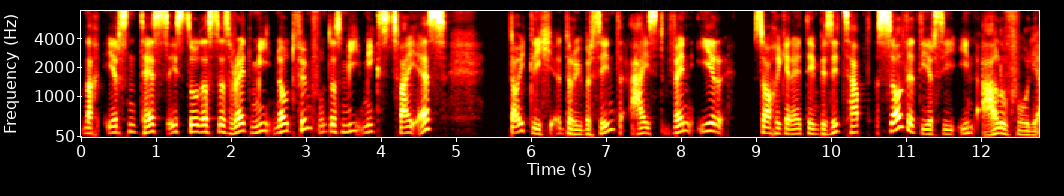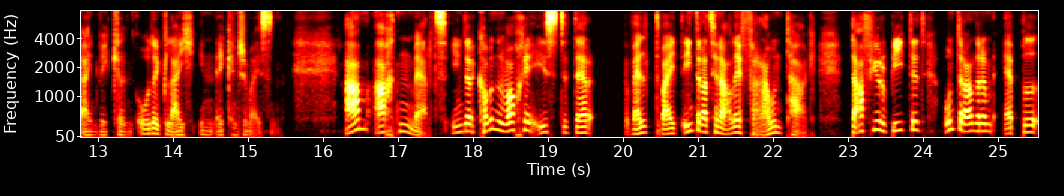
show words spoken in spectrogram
nach ersten Tests ist so, dass das Redmi Note 5 und das Mi Mix 2S deutlich darüber sind. Heißt, wenn ihr solche Geräte im Besitz habt, solltet ihr sie in Alufolie einwickeln oder gleich in Ecken schmeißen. Am 8. März in der kommenden Woche ist der weltweit internationale Frauentag. Dafür bietet unter anderem Apple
